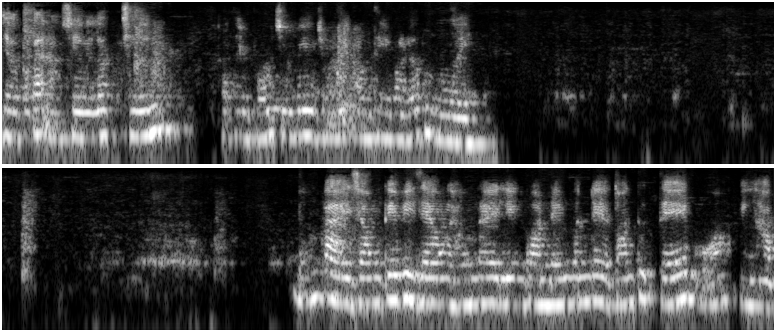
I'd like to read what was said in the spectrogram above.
Chào các bạn học sinh lớp 9 ở thành phố Hồ Chí Minh chuẩn bị ôn thi vào lớp 10. Bốn bài trong cái video ngày hôm nay liên quan đến vấn đề toán thực tế của mình học.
